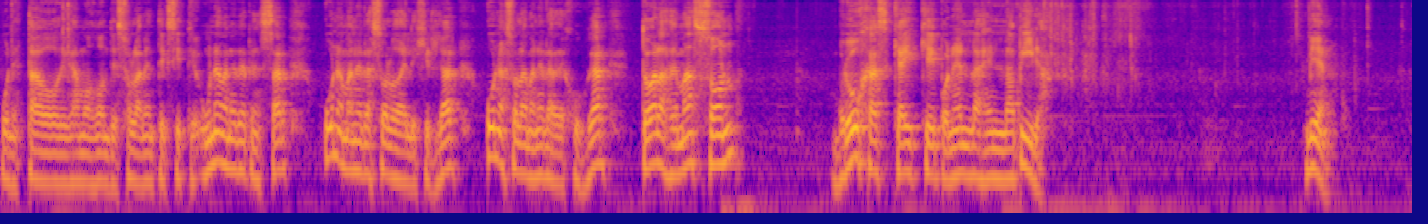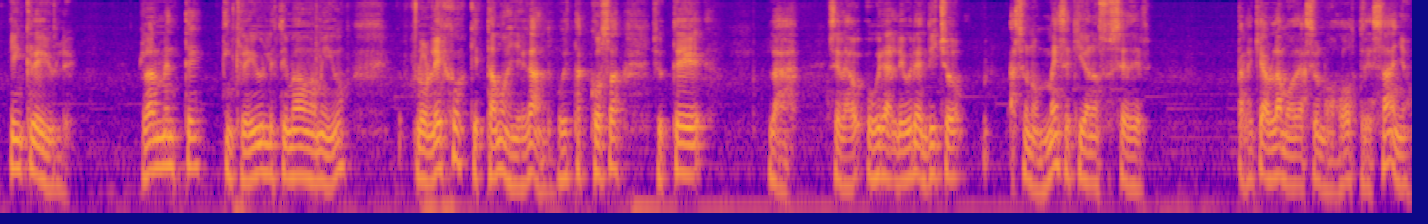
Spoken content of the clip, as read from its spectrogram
un Estado, digamos, donde solamente existe una manera de pensar, una manera solo de legislar, una sola manera de juzgar, todas las demás son brujas que hay que ponerlas en la pira. Bien, increíble, realmente increíble, estimados amigos, lo lejos que estamos llegando. Porque estas cosas, si usted se le hubieran dicho hace unos meses que iban a suceder, ¿Para qué hablamos de hace unos dos, tres años,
